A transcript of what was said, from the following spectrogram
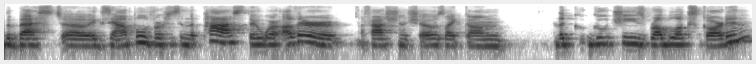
the best uh, example versus in the past there were other fashion shows like um, the gucci's roblox garden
